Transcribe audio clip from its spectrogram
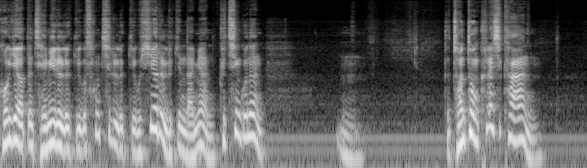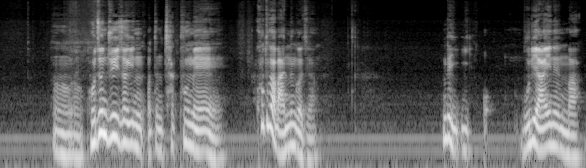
거기에 어떤 재미를 느끼고 성취를 느끼고 희열을 느낀다면 그 친구는 음, 그 전통 클래식한 어, 고전주의적인 어떤 작품에 코드가 맞는 거죠. 근데 이, 어, 우리 아이는 막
